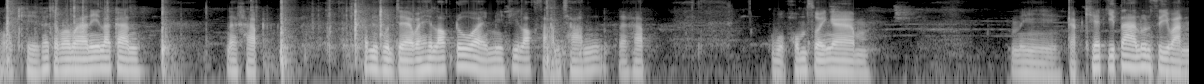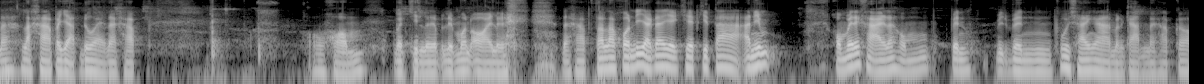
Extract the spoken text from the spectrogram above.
โอเคก็จะประมาณนี้แล้วกันนะครับ ก็มีกุญแจไว้ให้ล็อกด้วย มีที่ล็อก 3 ชั้นนะครับบุพรมสวยงาม นี่กับเคสกีตาร์รุ่น C1 นะ ราคาประหยัดด้วยนะครับ โอ้หอมเหมือนกินเลยเลมอนออยเลยนะครับสำหรับคนที่อยากได้เคสกีตาร์อันนี้ผมไม่ได้ขายนะ ผมเป็นเป็นผู้ใช้งานเหมือนกันนะครับ ก็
